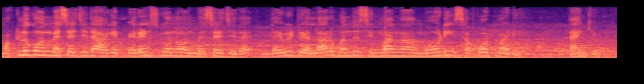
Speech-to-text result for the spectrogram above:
ಮಕ್ಳಿಗೂ ಒಂದು ಮೆಸೇಜ್ ಇದೆ, ಹಾಗೆ ಪೇರೆಂಟ್ಸ್ಗೂ ಒಂದು ಮೆಸೇಜ್ ಇದೆ. ದಯವಿಟ್ಟು ಎಲ್ಲರೂ ಬಂದು ಸಿನಿಮಾನ ನೋಡಿ ಸಪೋರ್ಟ್ ಮಾಡಿ. Thank you.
